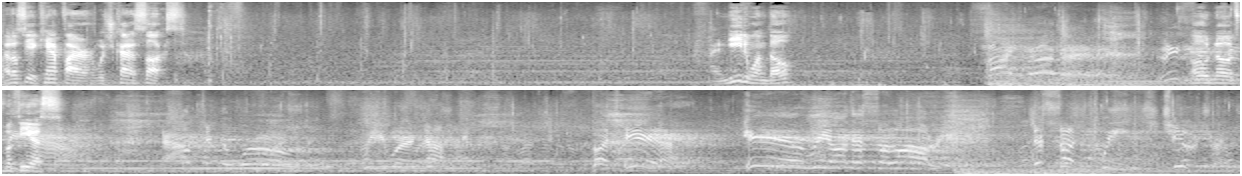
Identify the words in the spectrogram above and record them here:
I don't see a campfire, which kind of sucks. I need one though. Oh no, it's Matthias. But here, here we are the Solari, the Sun Queen's children.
